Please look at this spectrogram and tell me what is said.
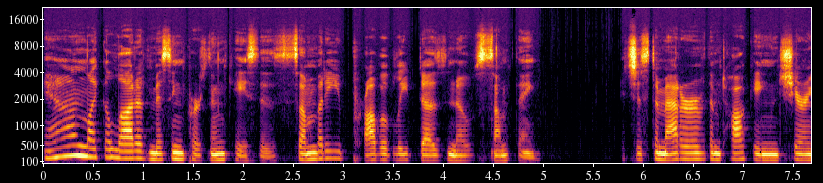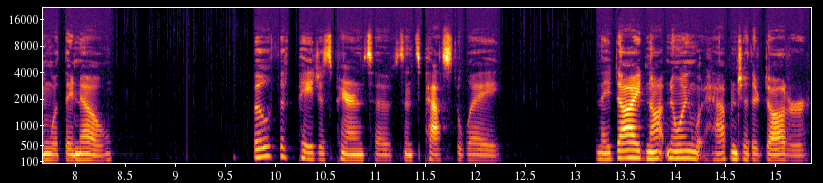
And like a lot of missing person cases, somebody probably does know something. It's just a matter of them talking and sharing what they know. Both of Paige's parents have since passed away, and they died not knowing what happened to their daughter.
